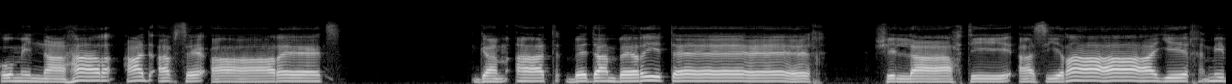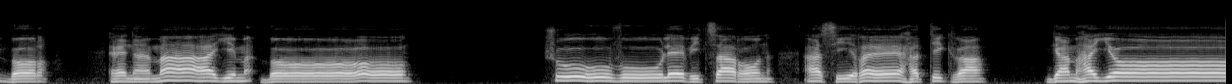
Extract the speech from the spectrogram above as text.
ומנהר עד אפסי ארץ. גם את בדם בריתך, שילחתי אסירייך מבור, אין מים בו. שובו לביצרון, אסירי התקווה, גם היום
